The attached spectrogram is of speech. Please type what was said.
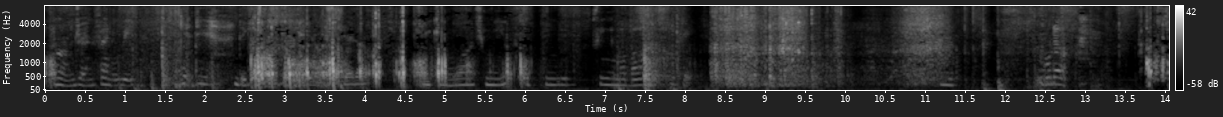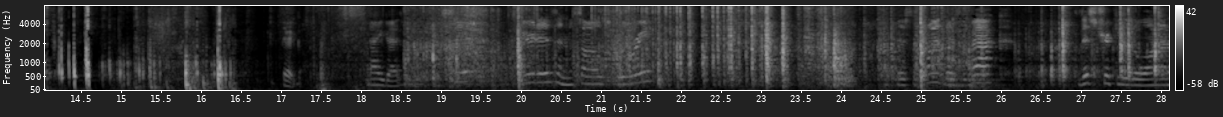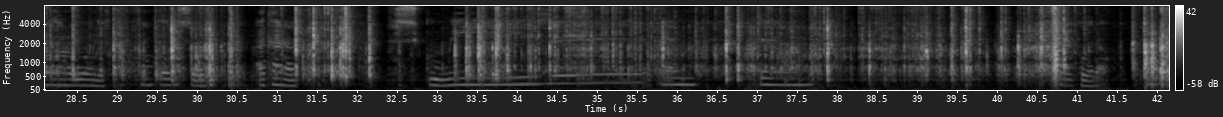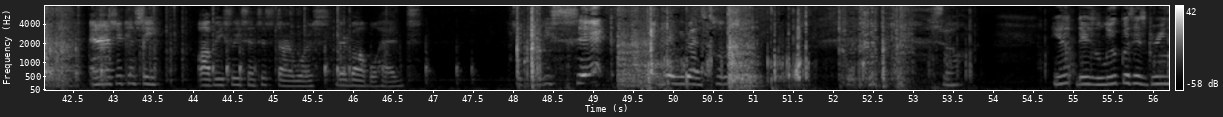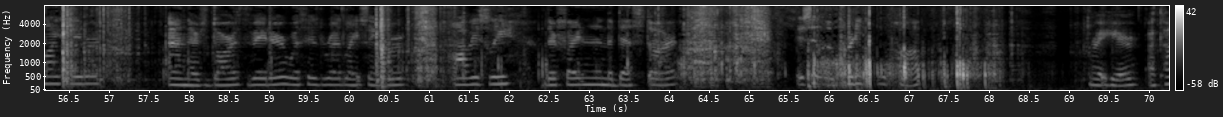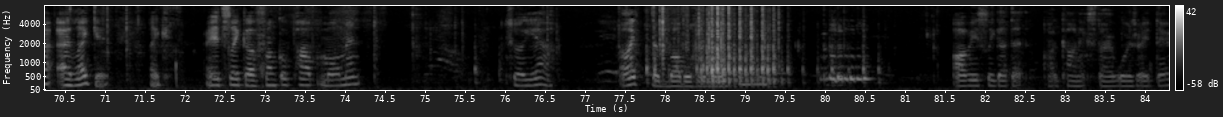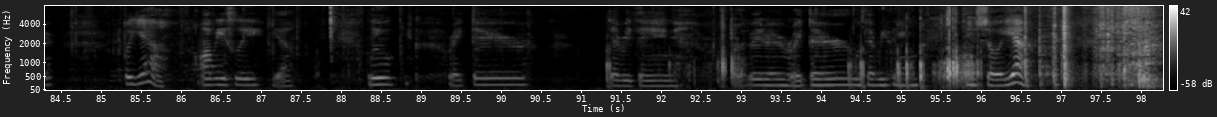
Oh, I'm trying to find a way to get the, the camera set up. You can watch me flipping my box. Okay. Hold up. There you go. Now you guys can see it. Here it is in its glory. There's the front, there's the back. This tricky little one, I don't want to ruin the Funko, so I kind of squeeze it and then try to pull it out. And as you can see, obviously since it's Star Wars, they're bobbleheads pretty sick. Bring you guys closer. So, yep, there's Luke with his green lightsaber. And there's Darth Vader with his red lightsaber. Obviously, they're fighting in the Death Star. This is a pretty cool pop. Right here. I I like it. Like, it's like a Funko Pop moment. So, yeah. I like the bobblehead. Obviously got that iconic Star Wars right there. But yeah, obviously, yeah. Luke right there. Everything. Darth Vader right there with everything. And so yeah.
